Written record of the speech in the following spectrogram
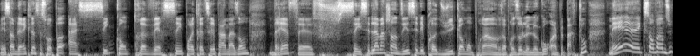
Mais il semblerait que là, ça soit pas assez assez controversé pour être retiré par Amazon. Bref, euh, c'est de la marchandise, c'est des produits comme on pourrait en reproduire le logo un peu partout, mais euh, qui sont vendus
